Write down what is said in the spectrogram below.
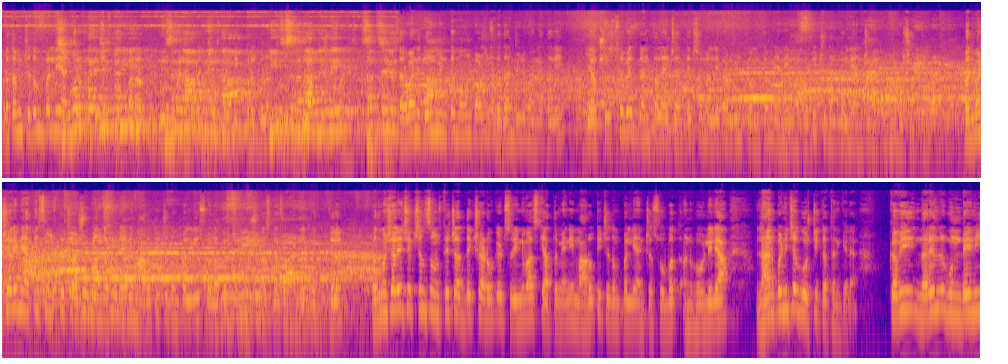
प्रथम चिदंपल्ली यांच्या प्रतिमेस पुष्पहार अर्पण करून मान्यवरांच्या हस्ते प्रज्वलन करून गुलाबपुष्प वाहण्यात आलं. सर्वांनी दोन मिनिटं मौन पाळून श्रद्धांजली वाहण्यात आली. या शोकसभेत ग्रंथालयाचे अध्यक्ष मल्लिकार्जुन कमतम यांनी मारुती चिदंपल्ली यांच्या आठवणी विषय केली. पद्मशाली न्याती संस्थेचे अशोक बिंदापूर यांनी मारुती चिदंपल्ली सोलापूरचे भूषण असल्याचं मत व्यक्त केलं. पद्मशाली शिक्षण संस्थेचे अध्यक्ष अॅडव्होकेट श्रीनिवास क्यातम यांनी मारुती चिदंपल्ली यांच्यासोबत अनुभवलेल्या लहानपणीच्या गोष्टी कथन केल्या. कवी नरेंद्र गुंडेनी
